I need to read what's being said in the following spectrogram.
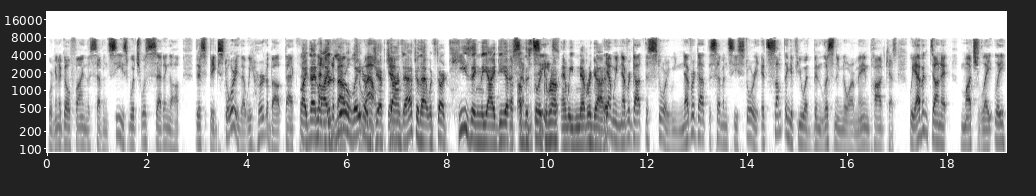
We're going to go find the seven seas, which was setting up this big story that we heard about back then. Like then a year later, throughout. Geoff Yeah. Johns after that would start teasing the idea The of the story coming seas. around, and we never got it. Yeah, we never got this story. We never got the Seven Seas story. It's something if you had been listening to our main podcast. We haven't done it much lately,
